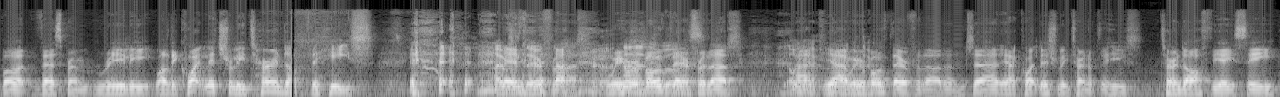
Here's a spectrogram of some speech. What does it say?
but Veszprem really, well, they quite literally turned up the heat. I was there for that. we were both there for that. Oh, yeah, And, yeah, we were were there. both there for that, and uh, yeah, quite literally turned up the heat, turned off the AC,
